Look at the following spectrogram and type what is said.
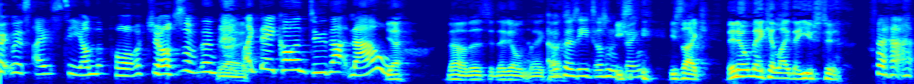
it was iced tea on the porch or something. Right. Like they can't do that now. Yeah. No, they don't make oh, iced Because he doesn't he's, drink. he's like, they don't make it like they used to. and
